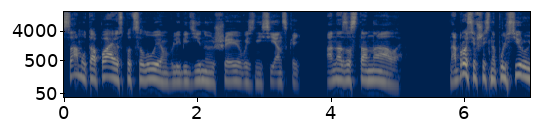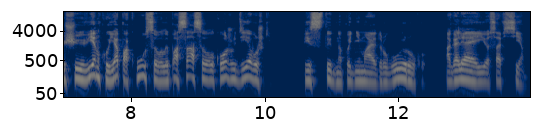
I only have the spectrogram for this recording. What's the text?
Сам утопаю с поцелуем в лебединую шею Вознесенской. Она застонала. Набросившись на пульсирующую венку, я покусывал и посасывал кожу девушки. Бесстыдно поднимаю другую руку, оголяя ее совсем.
